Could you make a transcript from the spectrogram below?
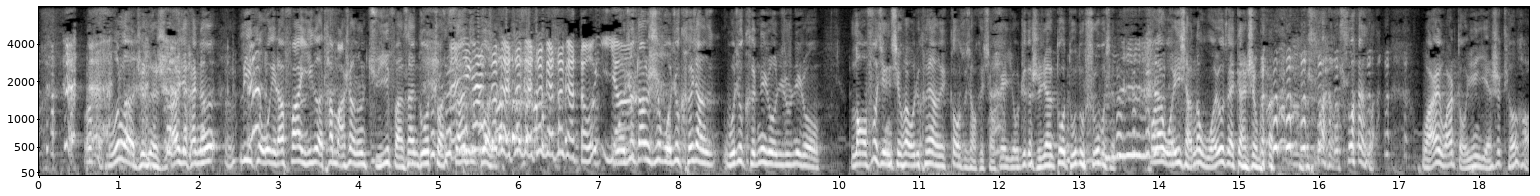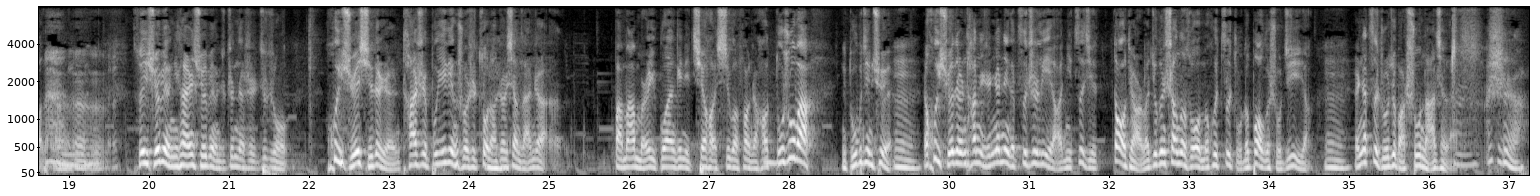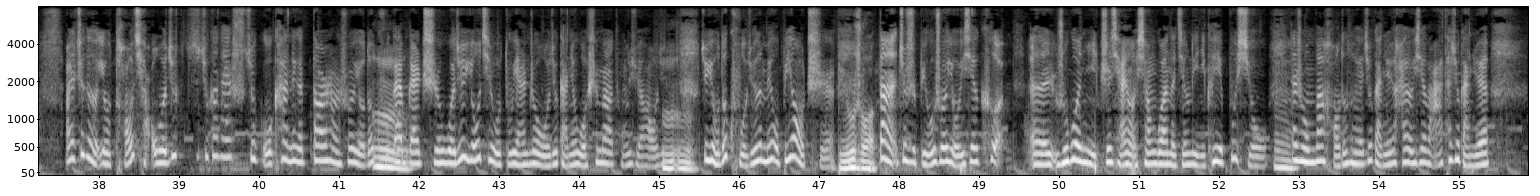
我服了，真的是，而且还能立刻我给他发一个，他马上能举一反三给我转三个过来。这个这个这个这个都一样我。就当时我就可想，我就可那种就是那种老父亲情怀，我就可想告诉小黑，小黑有这个时间多读读书不行？后来我一想，那我又在干什么？算了算了，玩一玩抖音也是挺好的。嗯，所以雪饼，你看人雪饼就真的是这种会学习的人，他是不一定说是坐到这儿像咱这儿，爸妈门一关给你切好西瓜放这儿，好读书吧。你读不进去，嗯，然后会学的人，他那人家那个自制力啊，你自己到点儿了，就跟上厕所我们会自主的抱个手机一样，嗯，人家自主就把书拿起来，嗯是啊，而且这个有讨巧，我就就就刚才就我看那个单儿上说有的嗯苦该不该吃，我就尤其我读研之后，我就感觉我身边的同学啊，我就、嗯就有的苦，我觉得没有必要吃。比如说，但就是比如说有一些课，呃，如果你之前有相关的经历，你可以不修。嗯。但是我们班好多同学就感觉还有一些娃，他就感觉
